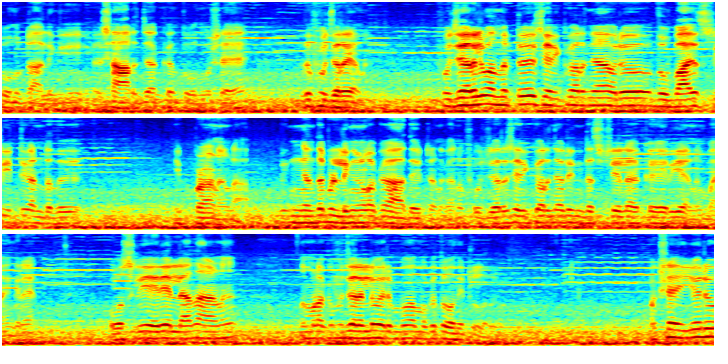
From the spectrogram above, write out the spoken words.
തോന്നിട്ടാ. അല്ലെങ്കിൽ ഷാർജ ഒക്കെ തോന്നും. പക്ഷേ ഇത് ഫുജറയാണ്. ഫുജറിൽ വന്നിട്ട് ശരിക്കും പറഞ്ഞാൽ ഒരു ദുബായ് സ്ട്രീറ്റ് കണ്ടത് ഇപ്പോഴാണ് ഇവിടെ. ഇങ്ങനത്തെ ബിൽഡിങ്ങുകളൊക്കെ ആദ്യമായിട്ടാണ് കാരണം ഫുജർ ശരിക്കും പറഞ്ഞാൽ ഒരു ഇൻഡസ്ട്രിയൽ ഒക്കെ ഏരിയയാണ് ഭയങ്കര കോസ്റ്റ്ലി ഏരിയ അല്ല എന്നാണ് നമ്മളൊക്കെ ഫുജറിൽ വരുമ്പോൾ നമുക്ക് തോന്നിയിട്ടുള്ളത്. പക്ഷേ ഈ ഒരു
